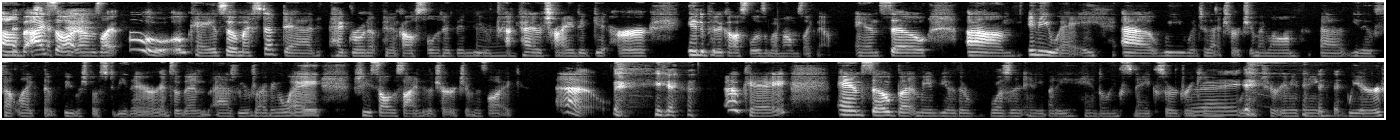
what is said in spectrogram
Um, but I saw it, and I was like, oh, okay. And so my stepdad had grown up Pentecostal and had been mm-hmm. kind of trying to get her into Pentecostalism. My mom was like, no. And so, um, anyway, uh, we went to that church, and my mom, uh, you know, felt like that we were supposed to be there. And so then, as we were driving away, she saw the sign to the church and was like, "Oh, yeah, okay." And so, but I mean, you know, there wasn't anybody handling snakes or drinking Right. bleach or anything weird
